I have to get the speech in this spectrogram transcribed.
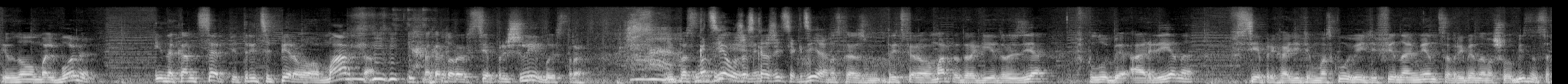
И в новом альбоме, и на концерте 31 марта, на который все пришли быстро, и посмотрели. Где уже, скажите, где? Ну, скажем, 31 марта, дорогие друзья, в клубе «Арена». Все приходите в Москву, увидите феномен современного шоу-бизнеса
